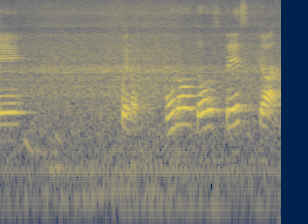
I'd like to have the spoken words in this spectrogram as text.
Eh, bueno, uno, dos, tres, grabando.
